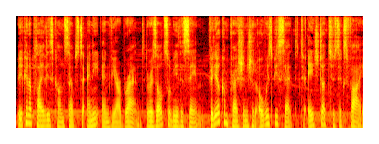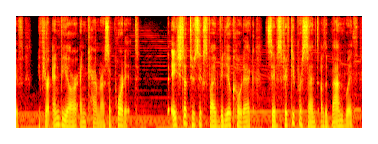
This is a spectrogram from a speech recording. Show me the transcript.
but you can apply these concepts to any NVR brand. The results will be the same. Video compression should always be set to H.265 if your NVR and camera support it. The H.265 video codec saves 50% of the bandwidth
